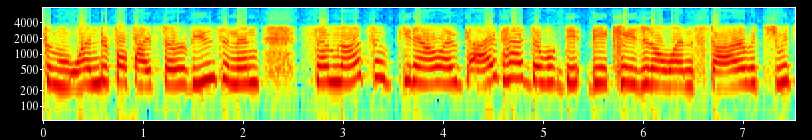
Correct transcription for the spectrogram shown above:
some wonderful five star reviews and then some not so you know I've, I've had the, the the occasional one star which which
